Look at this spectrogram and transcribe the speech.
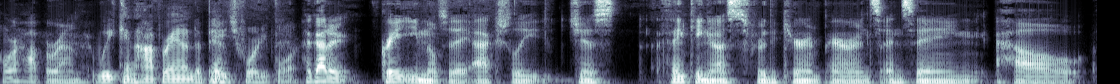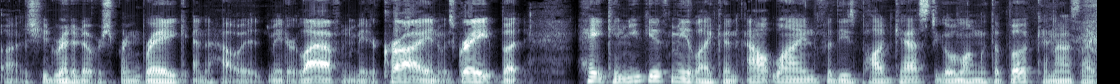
Or hop around. we can hop around to page 44. I got a great email today, actually, just thanking us for the Cure and parents and saying how uh, she'd read it over spring break and how it made her laugh and made her cry and it was great. But hey, can you give me like an outline for these podcasts to go along with the book? And I was like,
